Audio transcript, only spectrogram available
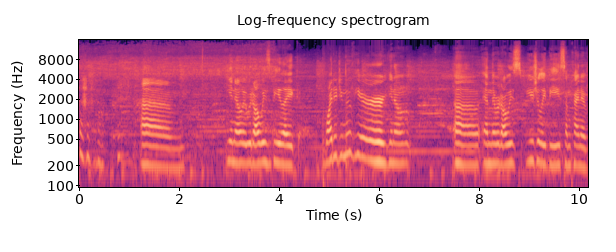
um, you know, it would always be like, why did you move here? You know, uh, and there would always usually be some kind of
